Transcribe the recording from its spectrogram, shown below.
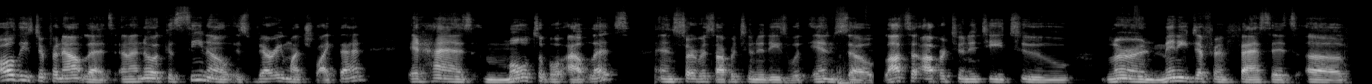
all these different outlets. And I know a casino is very much like that. It has multiple outlets and service opportunities within. So lots of opportunity to learn many different facets of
